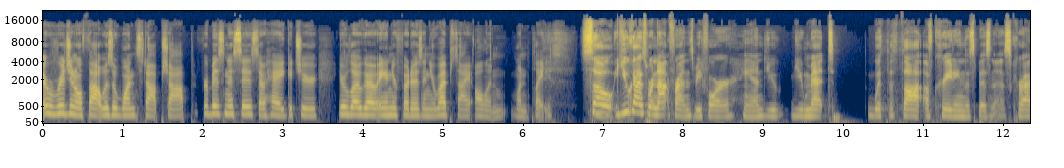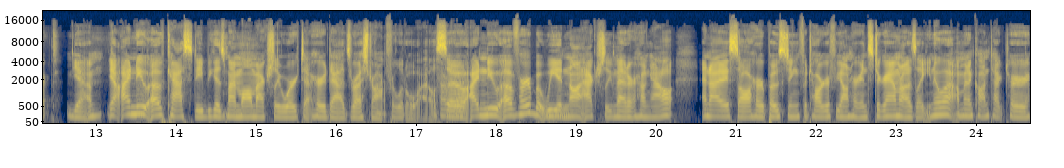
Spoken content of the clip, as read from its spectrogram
original thought was a one-stop shop for businesses. So hey, get your your logo and your photos and your website all in one place. So um, you guys were not friends beforehand. You you met with the thought of creating this business, correct? Yeah. Yeah. I knew of Cassidy because my mom actually worked at her dad's restaurant for a little while. So Okay. I knew of her, but we had Mhm. not actually met or hung out. And I saw her posting photography on her Instagram. And I was like, you know what? I'm going to contact her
